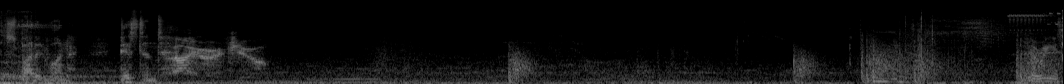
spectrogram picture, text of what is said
Spotted one. Distant. I heard you. The ring is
